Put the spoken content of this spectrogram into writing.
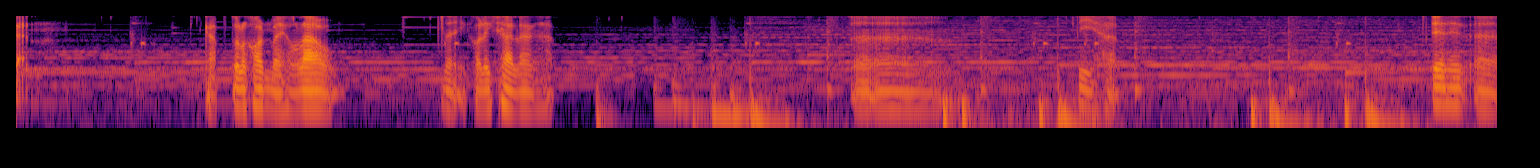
กัน กับตัวละครใหม่ของเรา ในคอลเลกชันแล้วนะครับอ่า นี่ครับ SSR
